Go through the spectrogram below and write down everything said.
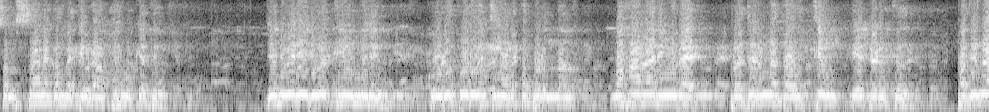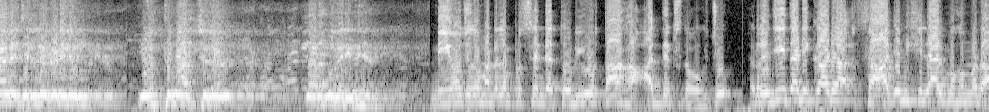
സംസ്ഥാന കമ്മിറ്റിയുടെ ആഭിമുഖ്യത്തിൽ ജനുവരി ഇരുപത്തിയൊന്നിന് കോഴിക്കോട് വെച്ച് നടത്തപ്പെടുന്ന മഹാറാലിയുടെ പ്രചരണ ദൗത്യം ഏറ്റെടുത്ത് പതിനാല് ജില്ലകളിലും യൂത്ത് മാർച്ചുകൾ നടന്നു വരികയാണ് നിയോജക മണ്ഡലം പ്രസിഡന്റ് തൊടിയൂർ താഹ അധ്യക്ഷത വഹിച്ചു. റജി തടിക്കാട് സാജൻ ഹിലാൽ മുഹമ്മദ്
